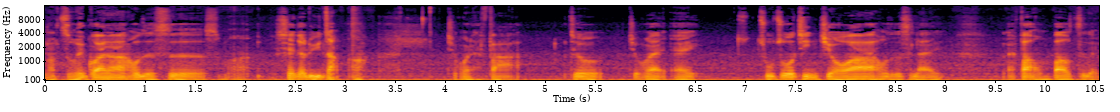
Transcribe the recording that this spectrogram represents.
那指挥官啊，或者是什么现在叫旅长啊，就会来发，就就会哎主桌敬酒啊，或者是来来发红包之类的。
